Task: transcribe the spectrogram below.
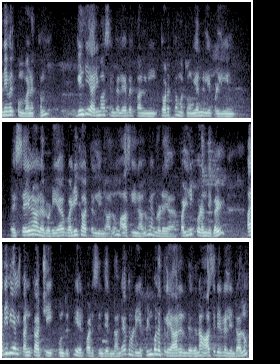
அனைவருக்கும் வணக்கம். கிண்டி அரிமா சங்க லேபர் காலனி தொடக்க மற்றும் உயர்நிலைப் பள்ளியின் செயலாளருடைய வழிகாட்டலினாலும் ஆசையினாலும் எங்களுடைய பள்ளி குழந்தைகள் அறிவியல் கண்காட்சி ஒன்றுக்கு ஏற்பாடு செஞ்சுருந்தாங்க. அதனுடைய பின்புலத்தில் யார் இருந்ததுன்னா ஆசிரியர்கள் என்றாலும்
